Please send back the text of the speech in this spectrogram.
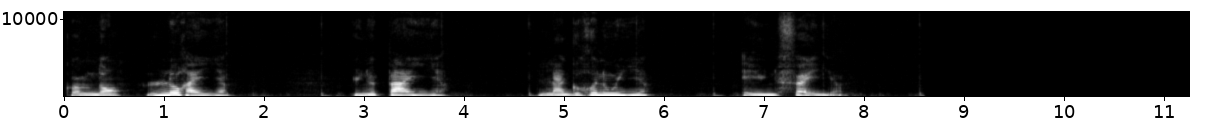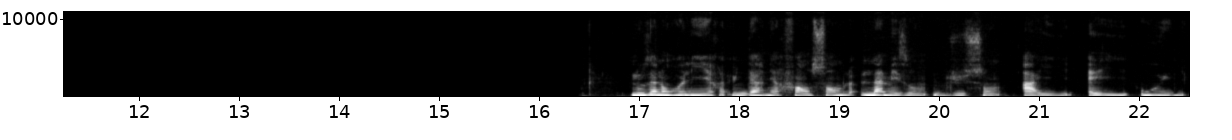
comme dans l'oreille une paille, la grenouille et une feuille. Nous allons relire une dernière fois ensemble la maison du son aïe, aïe, ouille,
